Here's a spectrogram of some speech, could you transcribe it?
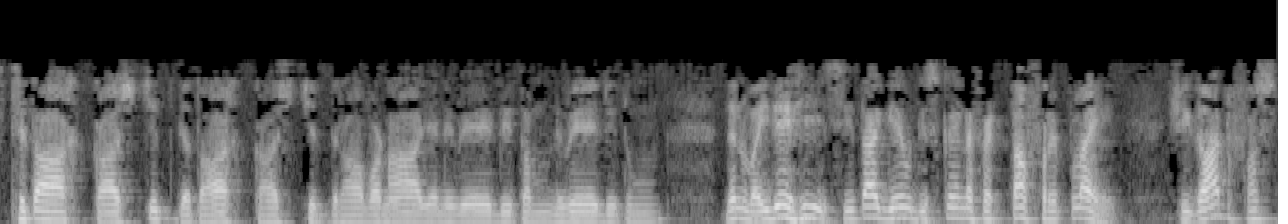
स्थिताः काश्चित् गताः काश्चित् रावणाय निवेदितम् निवेदितुम् then Vaidehi, Sita gave this kind of a tough reply. She got first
